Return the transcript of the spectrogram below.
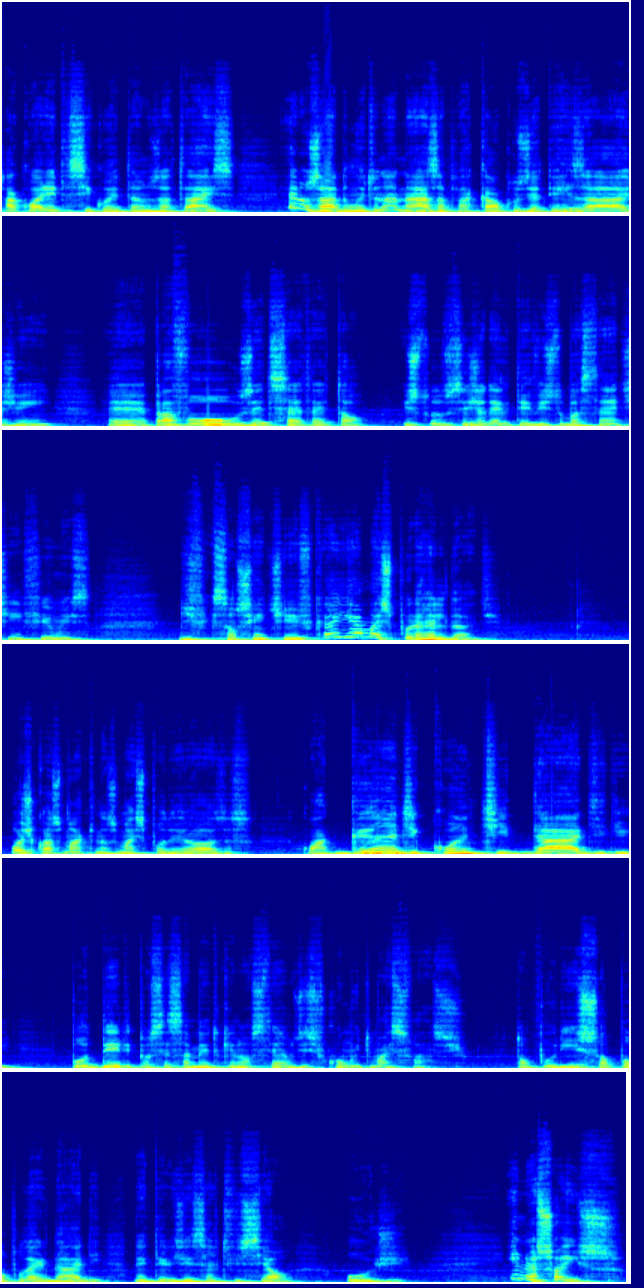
há 40, 50 anos atrás, era usado muito na NASA para cálculos de aterrissagem, é, para voos, etc. E tal. Isso tudo você já deve ter visto bastante em filmes de ficção científica e é a mais pura realidade. Hoje, com as máquinas mais poderosas, com a grande quantidade de poder de processamento que nós temos, isso ficou muito mais fácil. Então, por isso a popularidade da inteligência artificial hoje. E não é só isso.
